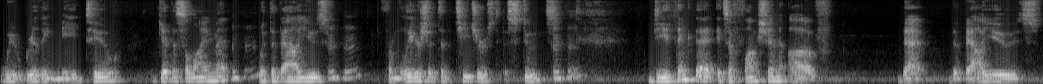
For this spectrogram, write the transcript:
we really need to get this alignment Mhm. with the values Mm-hmm. from the leadership to the teachers to the students. Mm-hmm. Do you think that it's a function of that the values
